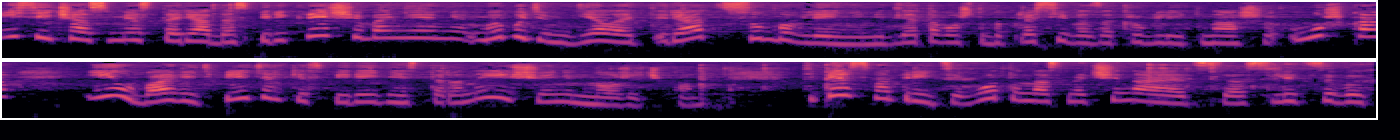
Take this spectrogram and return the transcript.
И сейчас вместо ряда с перекрещиваниями мы будем делать ряд с убавлениями, для того, чтобы красиво закруглить наше ушко и убавить петельки с передней стороны еще немножечко. Теперь смотрите, вот у нас начинается с лицевых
